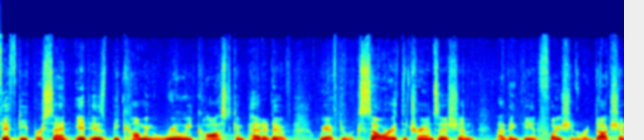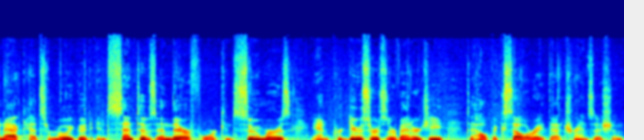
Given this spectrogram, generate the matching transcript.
50%. It is becoming really cost competitive. We have to accelerate the transition. I think the Inflation Reduction Act had some really good incentives in there for consumers and producers of energy to help accelerate that transition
